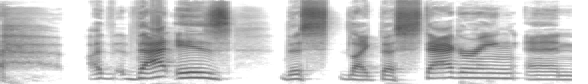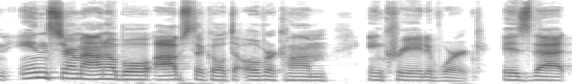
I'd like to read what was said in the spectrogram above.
that is this like the staggering and insurmountable obstacle to overcome in creative work is that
